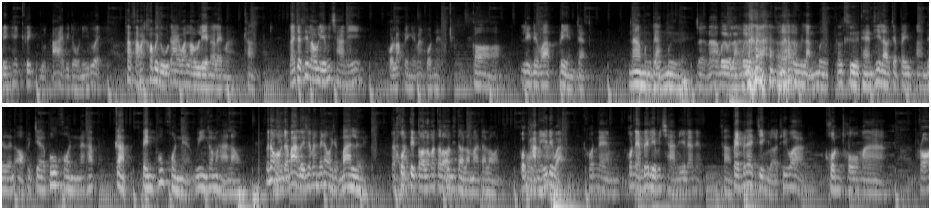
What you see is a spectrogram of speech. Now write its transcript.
ลิงก์ให้คลิกอยู่ใต้วิดีโอนี้ด้วยท่านสามารถเข้าไปดูได้ว่าเราเรียนอะไรมาครับหลังจากที่เราเรียนวิชานี้ ผลลัพธ์เป็นไงบ้างคนเนี่ย ก็เรียกได้ว่าเปลี่ยนจากหน้ามือเป็นหลังมือเออหน้ามือเป็นหลังมือเลยนะหน้ามือเป็นหลังมือ ก็คือแทนที่เราจะไปเดินออกไปเจอผู้คนนะครับ กลับเป็นผู้คนเนี่ยวิ่งเข้ามาหาเรา ไม่ต้องออกจากบ้านเลยใช่ไหมไม่ได้ออกจากบ้านเลย แต่คนติดต่อเรามาตลอด คนติดต่อเรามาตลอด ผมถามอย่างนี้ดีกว่า โค้ดแนม โค้ดแนมได้เรียนวิชานี้แล้วเนี่ยครับเป็นไม่ได้จริงเหรอที่ว่าคนโทรมาพร้อม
